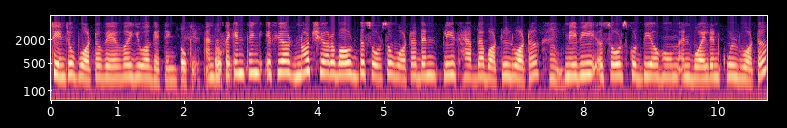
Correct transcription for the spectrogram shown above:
change of water wherever you are getting. Okay, And the okay. second thing, if you are not sure about the source of water, then please have the bottled water. Maybe a source could be a home and boiled and cooled water,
